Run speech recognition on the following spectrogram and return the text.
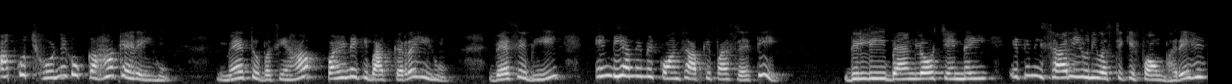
आपको छोड़ने को कहाँ कह रही हूँ? मैं तो बस यहाँ पढ़ने की बात कर रही हूँ। वैसे भी इंडिया में मैं कौन सा आपके पास रहती? दिल्ली बैंगलोर चेन्नई इतनी सारी यूनिवर्सिटी के फॉर्म भरे हैं।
